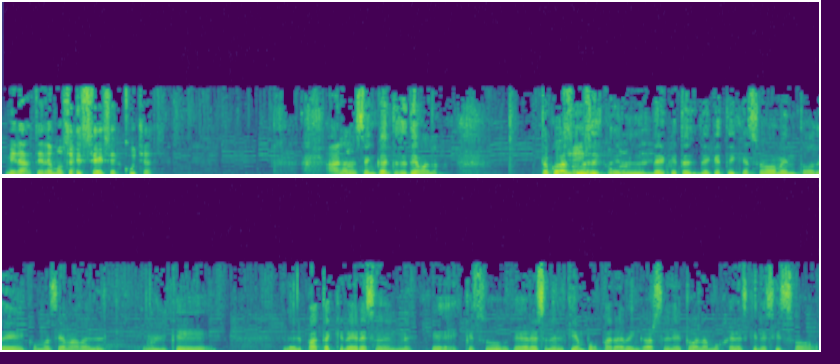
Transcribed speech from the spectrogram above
Mira, tenemos seis, seis escuchas. Ah, A no. les encanta ese tema, ¿no? ¿Te acuerdas Sí, no? sí, del que te, del que te dije en su momento de cómo se llamaba el, el que el pata que regresa en que, que su que regresa en el tiempo para vengarse de todas las mujeres que les hizo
